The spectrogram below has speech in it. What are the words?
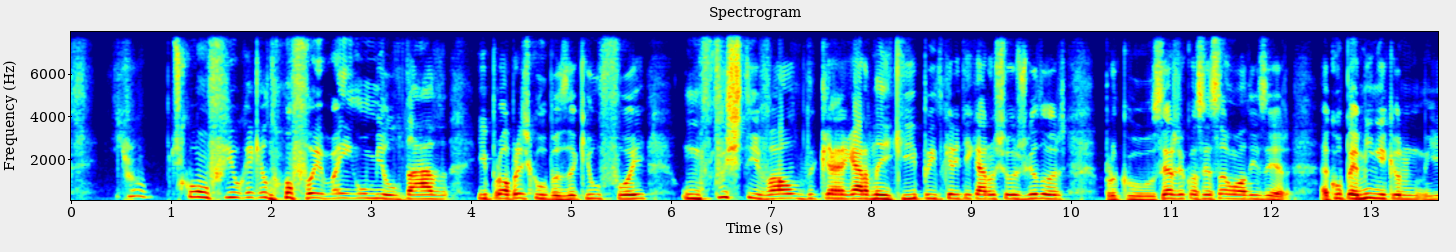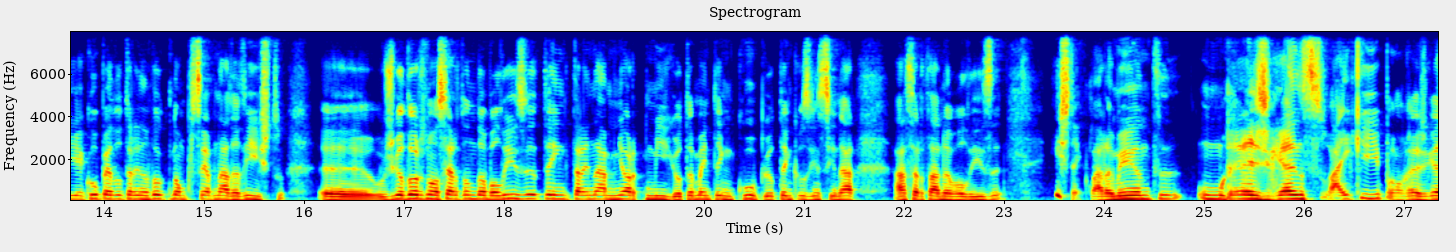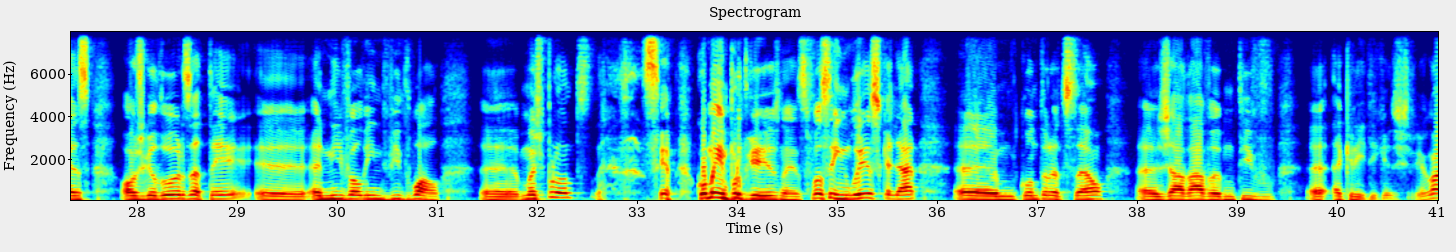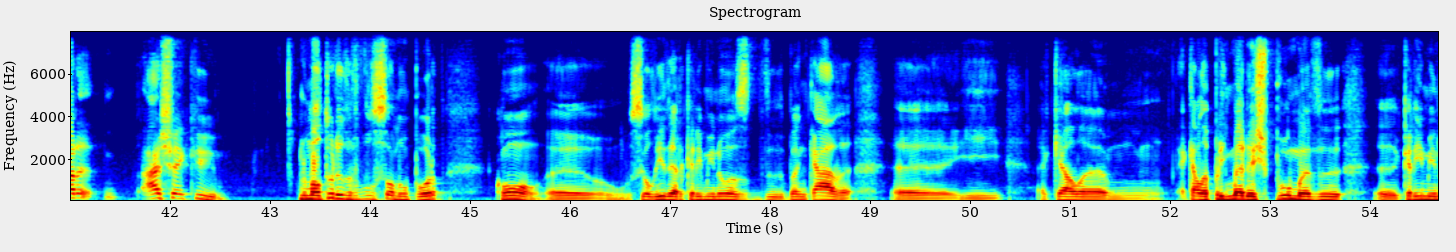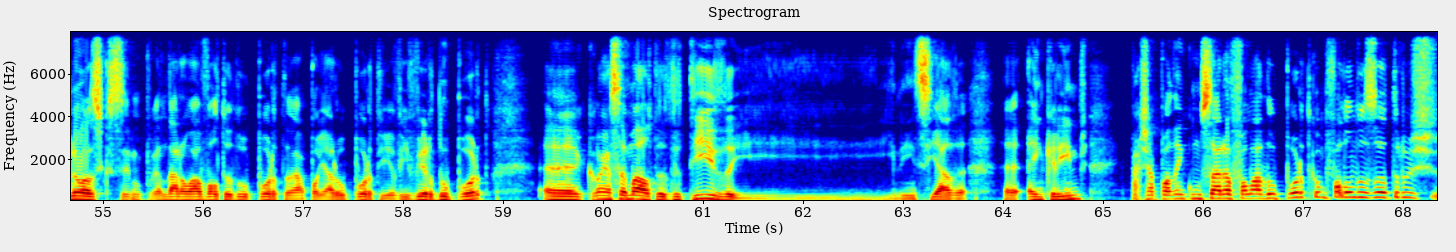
e eu desconfio que aquilo não foi bem humildade e próprias culpas. Aquilo foi um festival de carregar na equipa e de criticar os seus jogadores. Porque o Sérgio Conceição, ao dizer a culpa é minha que eu, e a culpa é do treinador que não percebe nada disto, uh, os jogadores não acertam da baliza, têm que treinar melhor comigo, eu também tenho culpa, eu tenho que os ensinar a acertar na baliza. Isto é claramente um rasganço à equipa, um rasganço aos jogadores, até uh, a nível individual. Uh, mas pronto, como é em português, né? se fosse em inglês, se calhar uh, com tradução já dava motivo a críticas. Agora, acho é que numa altura de revolução no Porto, com o seu líder criminoso de bancada e aquela, aquela primeira espuma de uh, criminosos que sempre andaram à volta do Porto a apoiar o Porto e a viver do Porto. uh, com essa malta detida e iniciada uh, em crimes, já podem começar a falar do Porto como falam dos outros,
